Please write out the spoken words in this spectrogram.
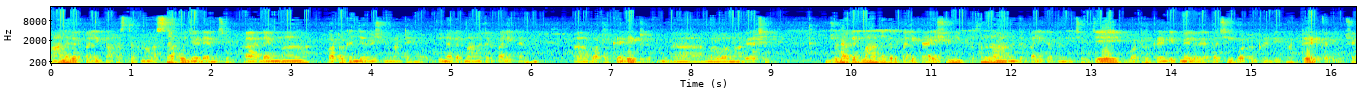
મહાનગરપાલિકા હસ્તકનો હસનાપુર જે ડેમ છે, આ ડેમમાં વોટર કન્ઝર્વેશન માટે જૂનાગઢ મહાનગરપાલિકાને વોટર ક્રેડિટ મળવામાં આવ્યા છે. જૂનાગઢ મહાનગરપાલિકા એશિયાની પ્રથમ મહાનગરપાલિકા બની છે, જે વોટર ક્રેડિટ મેળવ્યા પછી વોટર ક્રેડિટમાં ટ્રેડ કર્યું છે.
